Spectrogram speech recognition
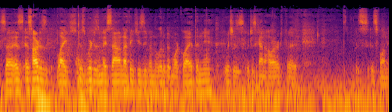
so as, as hard as like as weird as it may sound, I think he's even a little bit more quiet than me, which is which is kind of hard, but it's it's funny.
